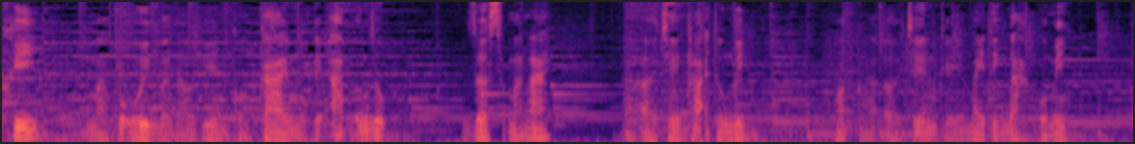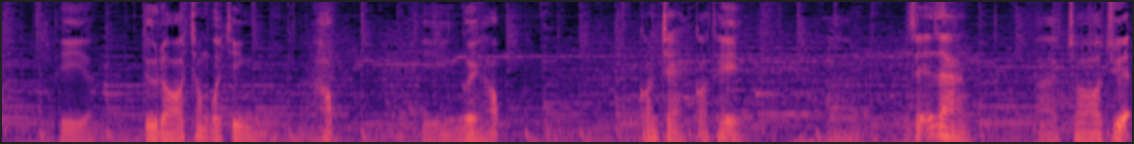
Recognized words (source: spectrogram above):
Khi mà phụ huynh và giáo viên có cài một cái app ứng dụng The Smart Life ở trên thoại thông minh hoặc là ở trên cái máy tính bảng của mình. Thì từ đó trong quá trình học thì người học con trẻ có thể uh, dễ dàng uh, trò chuyện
